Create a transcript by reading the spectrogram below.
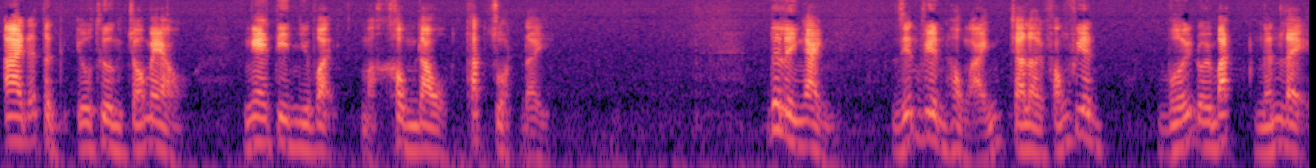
ai đã từng yêu thương chó mèo, nghe tin như vậy mà không đau thắt ruột đây. Đây là hình ảnh diễn viên Hồng Ánh trả lời phóng viên với đôi mắt ngấn lệ.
